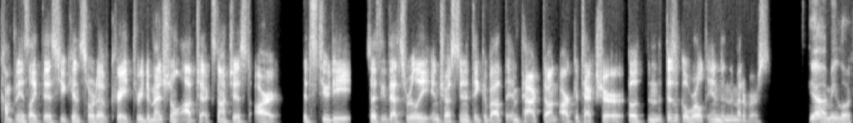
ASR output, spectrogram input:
companies like this, you can sort of create three dimensional objects, not just art that's 2D. So I think that's really interesting to think about the impact on architecture, both in the physical world and in the metaverse. Yeah, I mean, look,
